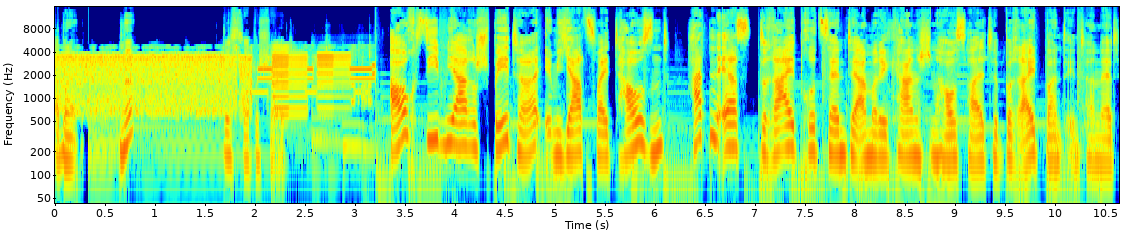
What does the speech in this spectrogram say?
Aber, ne? Wisst ihr Bescheid. Auch sieben Jahre später, im Jahr 2000, hatten erst drei Prozent der amerikanischen Haushalte Breitbandinternet,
